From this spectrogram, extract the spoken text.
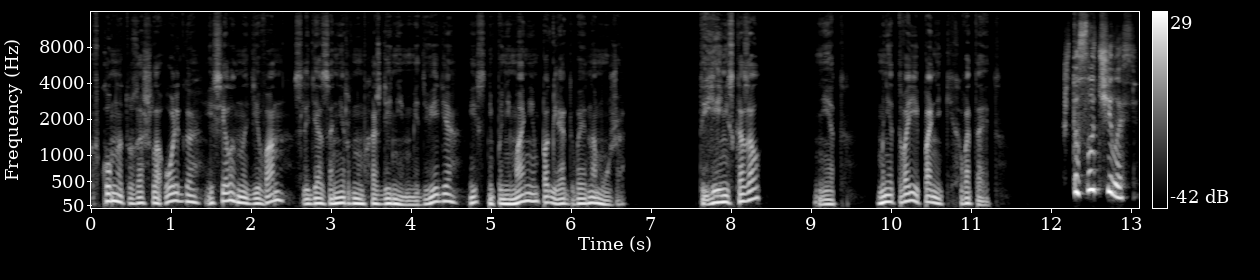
В комнату зашла Ольга и села на диван, следя за нервным хождением медведя и с непониманием поглядывая на мужа. «Ты ей не сказал?» «Нет. Мне твоей паники хватает». «Что случилось?»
